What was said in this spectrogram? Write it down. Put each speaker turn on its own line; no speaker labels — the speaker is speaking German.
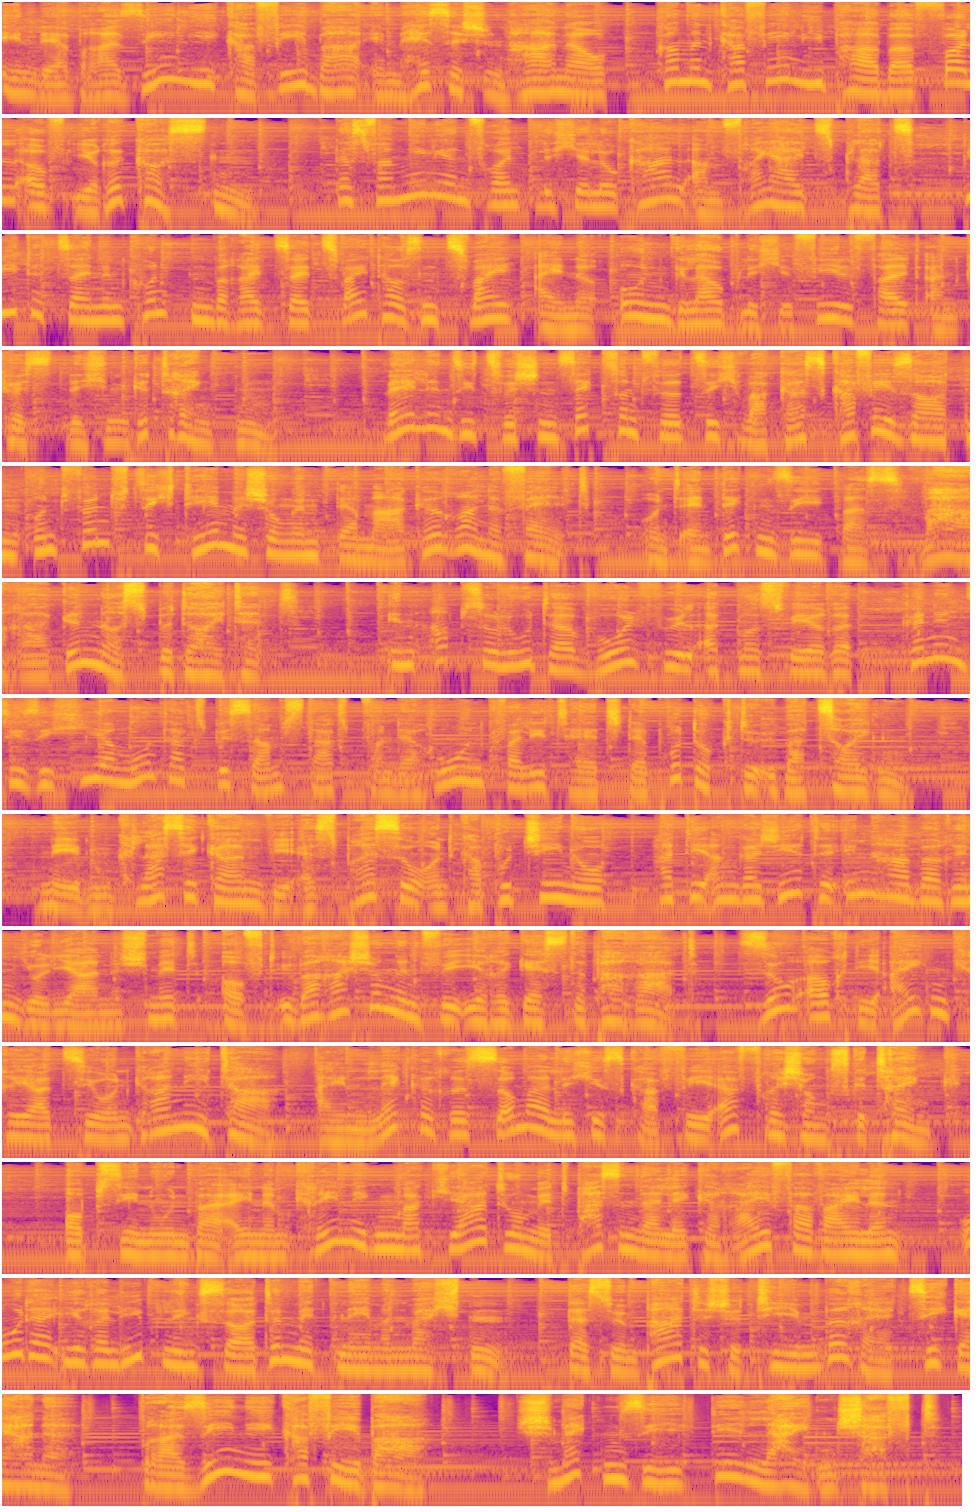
In der Brasini Kaffeebar im hessischen Hanau kommen Kaffeeliebhaber voll auf ihre Kosten. Das familienfreundliche Lokal am Freiheitsplatz bietet seinen Kunden bereits seit 2002 eine unglaubliche Vielfalt an köstlichen Getränken. Wählen Sie zwischen 46 Wackers Kaffeesorten und 50 Teemischungen der Marke Ronnefeld und entdecken Sie, was wahrer Genuss bedeutet. In absoluter Wohlfühlatmosphäre können Sie sich hier montags bis samstags von der hohen Qualität der Produkte überzeugen. Neben Klassikern wie Espresso und Cappuccino hat die engagierte Inhaberin Juliane Schmidt oft Überraschungen für ihre Gäste parat. So auch die Eigenkreation Granita, ein leckeres sommerliches Kaffee-Erfrischungsgetränk. Ob Sie nun bei einem cremigen Macchiato mit passender Leckerei verweilen oder Ihre Lieblingssorte mitnehmen möchten. Das sympathische Team berät Sie gerne. Brasini Kaffeebar. Schmecken Sie die Leidenschaft.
